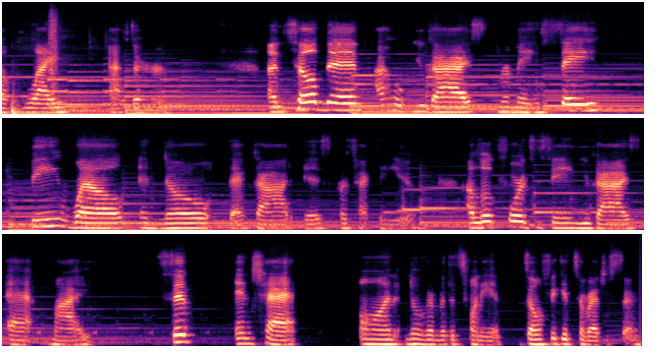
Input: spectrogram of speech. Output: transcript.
of life after hurt. Until then, I hope you guys remain safe, be well, and know that God is protecting you. I look forward to seeing you guys at my sip and chat on November the 20th. Don't forget to register.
